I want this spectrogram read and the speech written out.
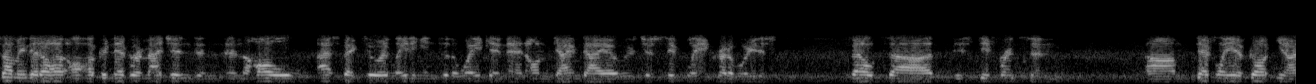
something that I, I could never imagined, and, and the whole aspect to it leading into the week and, and on game day, it was just simply incredible. You just felt uh, this difference, and um, definitely have got you know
